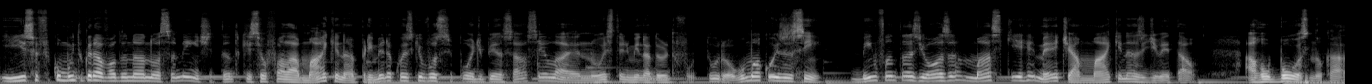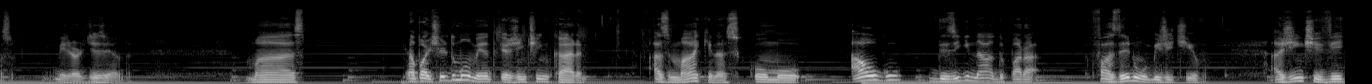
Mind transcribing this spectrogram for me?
E isso ficou muito gravado na nossa mente, tanto que se eu falar máquina, a primeira coisa que você pode pensar, sei lá, é no Exterminador do Futuro, alguma coisa assim, bem fantasiosa, mas que remete a máquinas de metal, a robôs no caso, melhor dizendo. Mas a partir do momento que a gente encara as máquinas como algo designado para fazer um objetivo, a gente vê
